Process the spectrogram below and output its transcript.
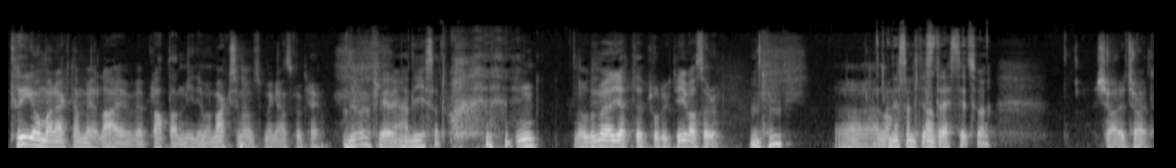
tre om man räknar med liveplattan Minimum Maximum som är ganska okej. det var fler än jag hade gissat på. Mm. Och de är jätteproduktiva så du. Mhm. Eh, eller- Nästan lite stressigt så. Kör det, kör det.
